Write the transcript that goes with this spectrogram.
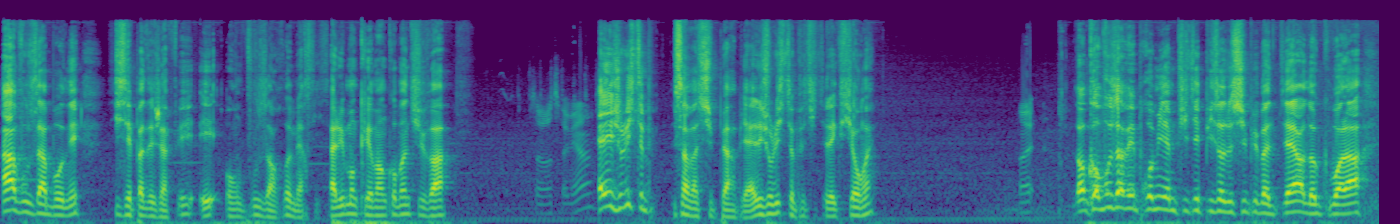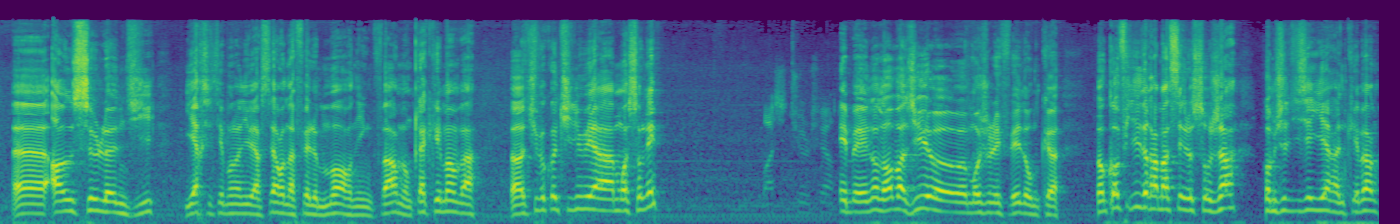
à vous abonner si c'est pas déjà fait. Et on vous en remercie. Salut mon Clément, comment tu vas? Ça va très bien Elle est jolie cette... Ça va super bien. Elle est jolie cette petite élection, hein? Ouais. Donc on vous avait promis un petit épisode supplémentaire. Donc voilà, euh, en ce lundi. Hier c'était mon anniversaire, on a fait le morning farm. Donc là Clément va... euh, tu veux continuer à moissonner? Bah si tu veux le faire. Eh ben non, non, vas-y, euh, moi je l'ai fait. Donc, euh, donc on finit de ramasser le soja. Comme je disais hier, hein, Clément,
